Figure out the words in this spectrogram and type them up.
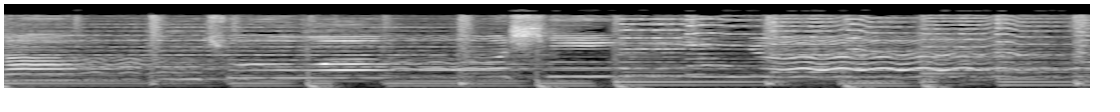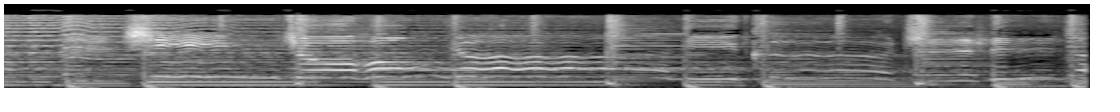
唱出我心愿，心中愿你可知道？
